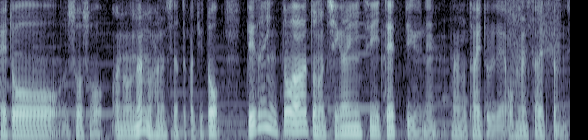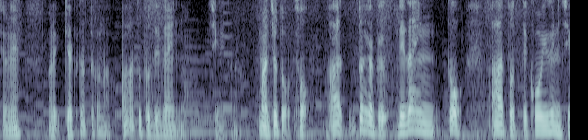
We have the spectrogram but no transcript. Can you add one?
えっ、と、そうそう、あの、何の話だったかというと、デザインとアートの違いについてっていうね、あのタイトルでお話しされてたんですよね。あれ、逆だったかな？アートとデザインの違いかな？まあちょっとそうあとにかくデザインとアートってこういう風に違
